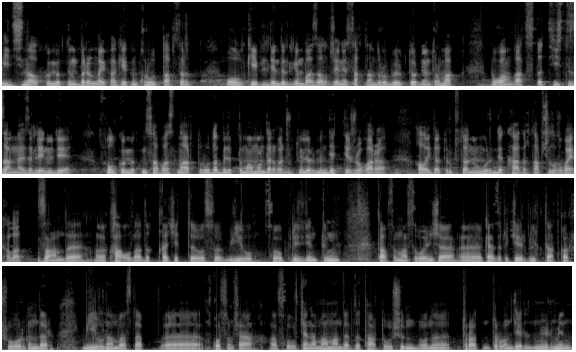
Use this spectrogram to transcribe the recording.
медициналық көмектің бірыңғай пакетін құруды тапсырды. Ол кепілдендірілген базалық және сақтандыру бөліктерінен тұрмақ. Бұған қатысты тиісті заң әзірленуде. Сол көмектің сапасын арттыруда білікті мамандарға жүктелер міндет те жоғары. Алайда Түркістан өңірінде кадр тапшылығы байқалады. заңды қабылдадық қажетті осы биыл сол президенттің тапсырмасы бойынша қазір жергілікті атқарушы органдар биылдан бастап қосымша сол жаңа мамандарды тарту үшін оны тұратын тұрғын жерлермен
